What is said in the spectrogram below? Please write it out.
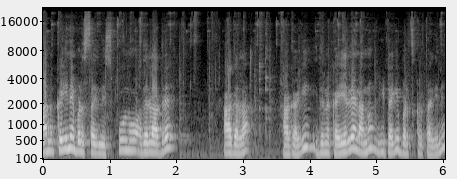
ನಾನು ಕೈನೇ ಬಳಸ್ತಾ ಇದ್ದೀನಿ, ಸ್ಪೂನು ಅದೆಲ್ಲ ಆದರೆ ಆಗಲ್ಲ. ಹಾಗಾಗಿ ಇದನ್ನು ಕೈಯಲ್ಲೇ ನಾನು ನೀಟಾಗಿ ಬಳಸ್ಕೊಳ್ತಾ ಇದ್ದೀನಿ.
